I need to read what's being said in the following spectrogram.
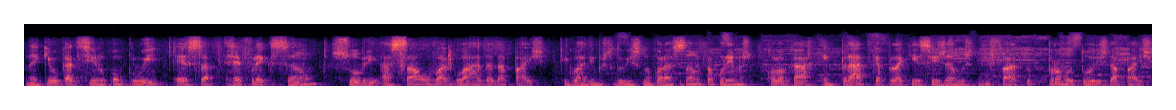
né, que o catecismo conclui essa reflexão sobre a salvaguarda da paz. Que guardemos tudo isso no coração e procuremos colocar em prática para que sejamos de fato promotores da paz.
